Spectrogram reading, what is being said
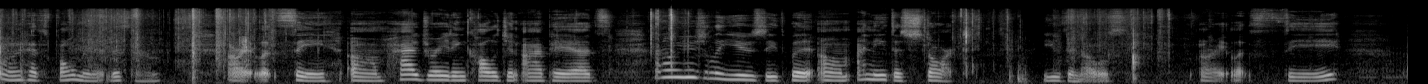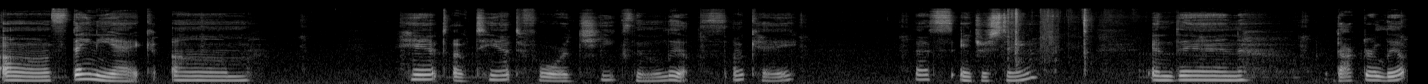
Oh, it has foam in it this time. Alright, let's see. Um, hydrating collagen eye pads. I don't usually use these, but um, I need to start using those. Alright, let's see. Uh, Stainiac. Um, hint of tint for cheeks and lips. Okay. That's interesting. And then Dr. Lipp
